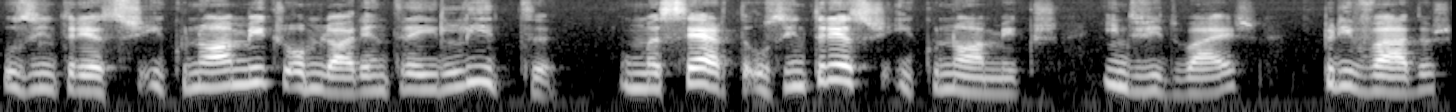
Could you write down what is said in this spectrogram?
os interesses económicos, ou melhor, entre a elite, uma certa, os interesses económicos individuais, privados,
